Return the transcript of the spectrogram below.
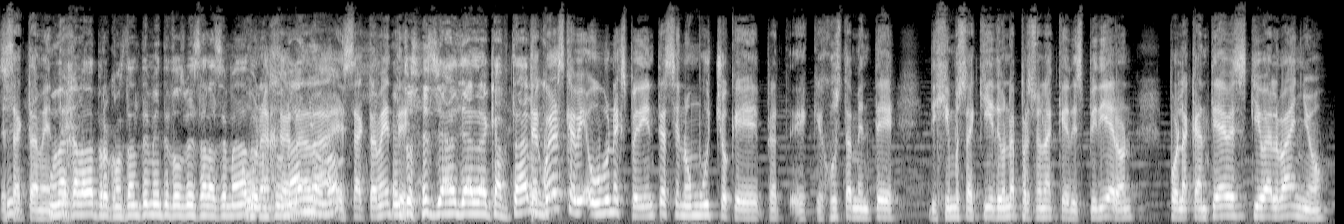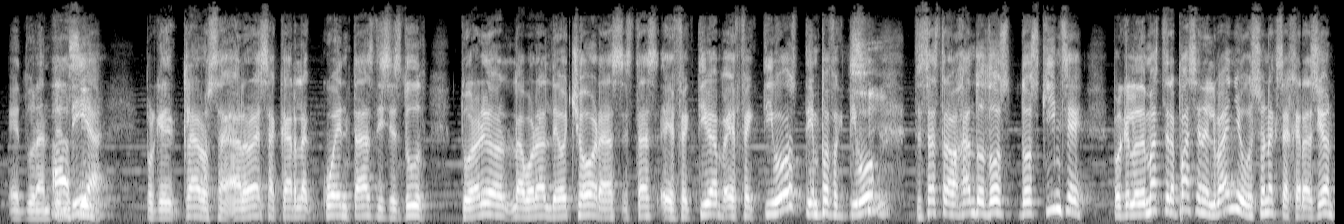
Exactamente. Una jalada, pero constantemente dos veces a la semana Una durante un jalada, año, ¿no? exactamente. Entonces ya, ya la captaron. ¿Te acuerdas que había- hubo un expediente hace no mucho que, eh, que justamente dijimos aquí de una persona que despidieron por la cantidad de veces que iba al baño eh, durante Ah, el sí. Porque, claro, a la hora de sacar las cuentas, dices, dude, tu horario laboral de ocho horas, estás efectiva, efectivo, tiempo efectivo, Sí. te estás trabajando dos, dos quince, porque lo demás te la pasa en el baño, es una exageración.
